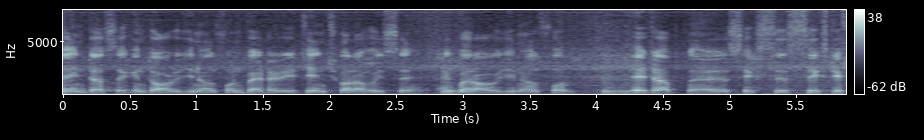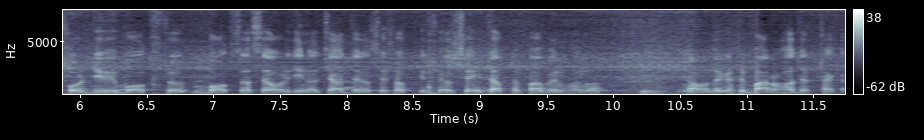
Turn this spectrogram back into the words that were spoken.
ডেন্ট আছে কিন্তু অরিজিনাল ফোন ব্যাটারি চেঞ্জ করা হয়েছে। একবার অরিজিনাল ফোন এটা আপনার six sixty four GB box box আছে অরিজিনাল চার্জার আছে সব কিছু আছে এটা আপনি পাবেন হলো আমাদের কাছে বারো হাজার টাকা।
